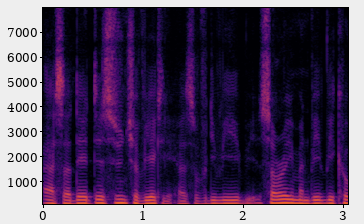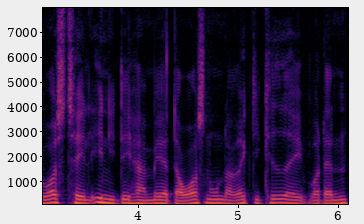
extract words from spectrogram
Altså, det, det synes jeg virkelig. Altså, fordi vi, sorry, men vi, vi kan jo også tale ind i det her med, at der er også nogen, der er rigtig ked af, hvordan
